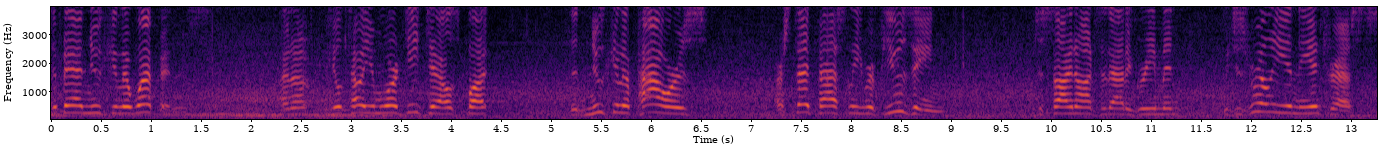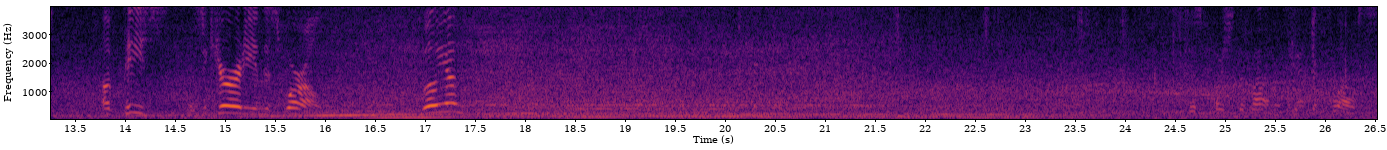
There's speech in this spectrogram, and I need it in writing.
to ban nuclear weapons. And uh, he'll tell you more details, but the nuclear powers are steadfastly refusing to sign on to that agreement, which is really in the interests of peace and security in this world. William? Just push the button keep it close.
